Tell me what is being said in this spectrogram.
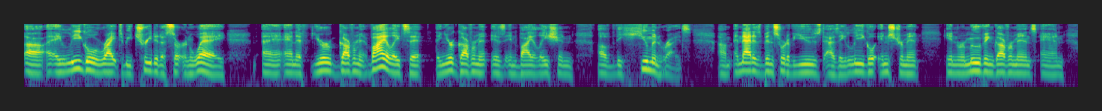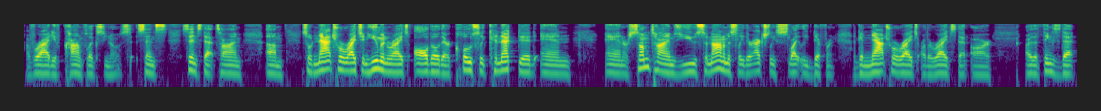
uh, a legal right to be treated a certain way. And if your government violates it, then your government is in violation of the human rights. Um, and that has been sort of used as a legal instrument in removing governments and a variety of conflicts, you know, since since that time. Um, so natural rights and human rights, although they're closely connected and and are sometimes used synonymously, they're actually slightly different. Again, natural rights are the rights that are are the things that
